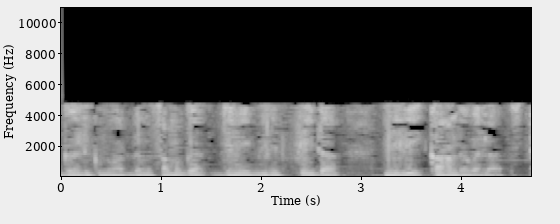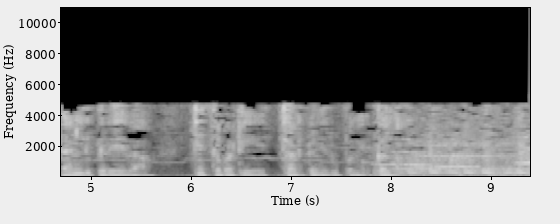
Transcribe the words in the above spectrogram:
ගර්ලි ගුණවර්ධන සමග ජෙනී විනිත් ෆ්‍රීඩා නිලි කහඳවල ස්ටැන්ලි පෙරේරා චිත්‍රපටයේ චරිත නිරූපණය කළා.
